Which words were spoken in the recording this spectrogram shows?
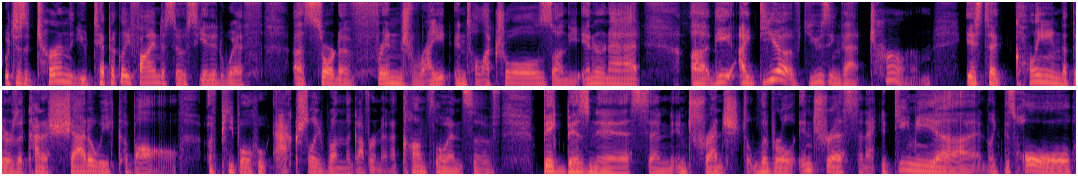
which is a term that you typically find associated with a sort of fringe right intellectuals on the internet. Uh, the idea of using that term is to claim that there's a kind of shadowy cabal of people who actually run the government, a confluence of big business and entrenched liberal interests and academia and like this whole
